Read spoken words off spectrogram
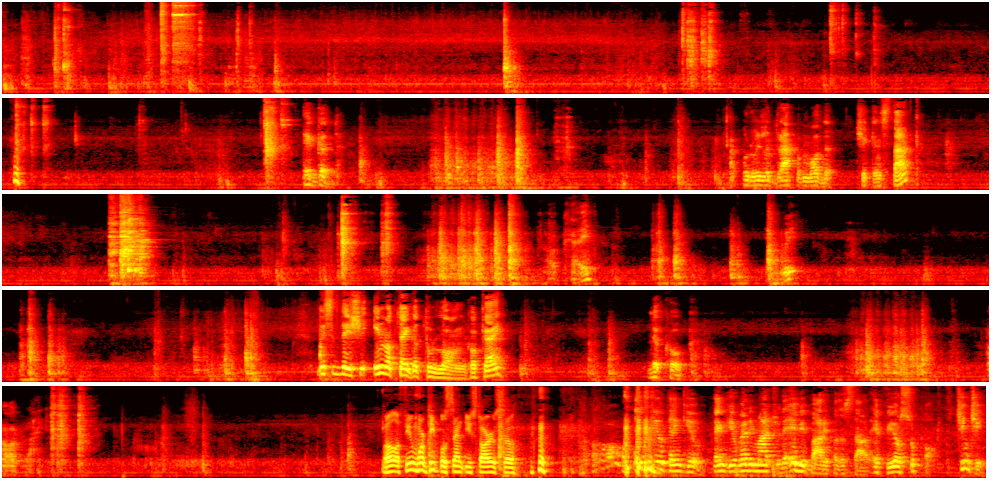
Good. I put a little drop of mud chicken stock. Okay. And we This dish it not take too long, okay? The cook. All right. Well, a few more people sent you stars, so Oh, thank you, thank you, thank you very much to everybody for the star and for your support. Chin chin.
